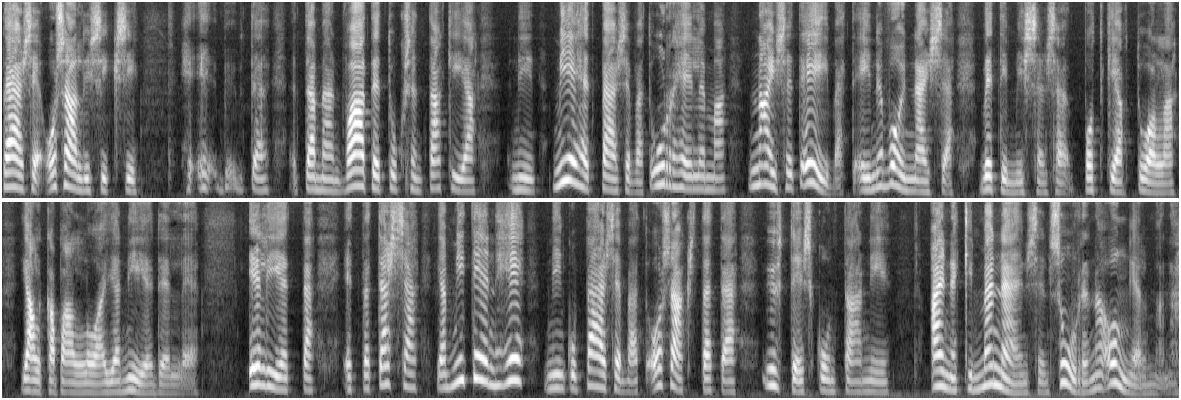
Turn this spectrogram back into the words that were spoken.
pääse osallisiksi tämän vaatetuksen takia, niin miehet pääsevät urheilemaan, naiset eivät. Ei ne voi näissä vetimissänsä potkia tuolla jalkapalloa ja niin edelleen. Eli että, että tässä, ja miten he niin kuin pääsevät osaksi tätä yhteiskuntaa, niin ainakin mä näen sen suurena ongelmana.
